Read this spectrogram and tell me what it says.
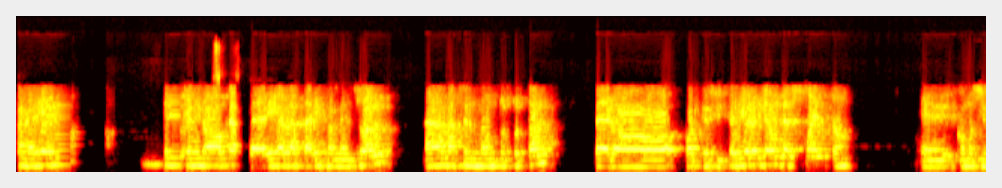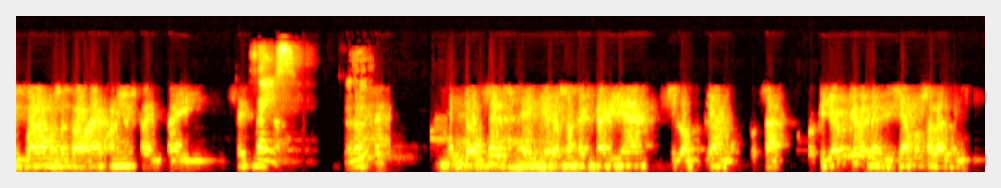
cambiaría, no cambiaría la tarifa mensual, nada más el monto total, pero porque si te dieron ya un descuento, eh, como si fuéramos a trabajar con ellos 36 meses, entonces, ¿en qué nos afectaría si lo ampliamos? O sea, porque yo creo que beneficiamos a la administración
